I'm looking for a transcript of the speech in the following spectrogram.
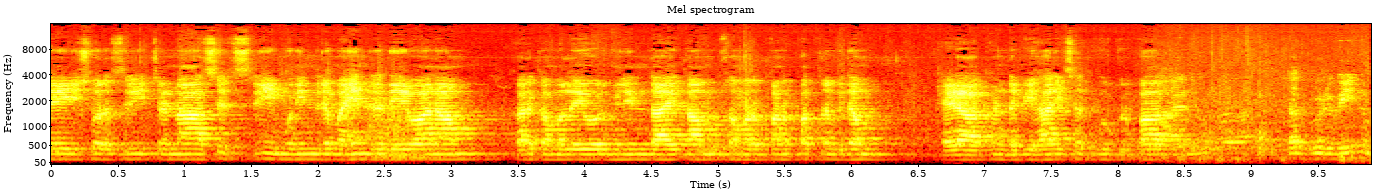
श्री ईश्वर श्री चरणाश्रित श्री मुनीन्द्र महेंद्र देवानां कर कमल और मिलिंदायकां समर्पण पत्र विदम हेड़ाखंड बिहारी सद्गुरु कृपा। सद्गुरुवीनु।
